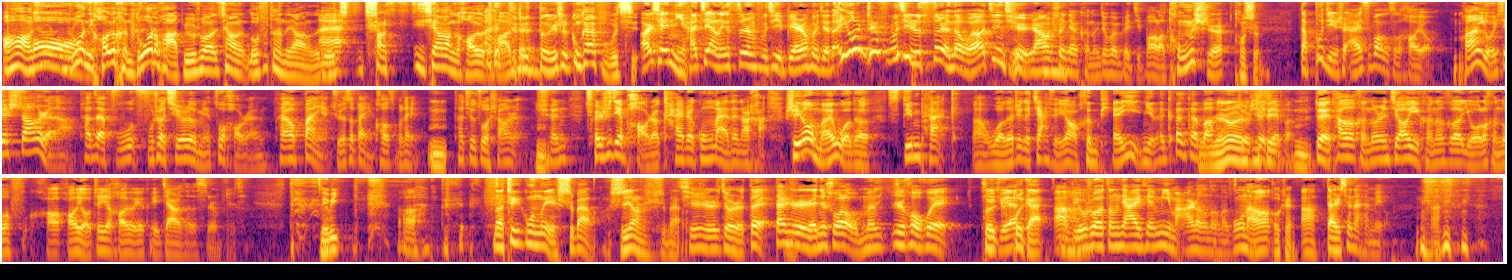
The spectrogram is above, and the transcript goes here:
哦，就是哦。如果你好友很多的话，比如说像罗斯特那样的，哎。有上一千万个好友的话，就等于是公开服务器。而且你还建了一个私人服务器，别人会觉得，哎呦，你这服务器是私人的，我要进去，然后瞬间可能就会被挤爆了。同时，同时，但不仅是 Xbox 的好友，好像有一些商人啊，他在辐辐射七十六里面做好人，他要扮演角色扮演 cosplay，嗯，他去做商人，全全世界跑着开着公卖在那喊，谁要买我的 Steam Pack 啊，我的这个加血药很便宜，你来看看吧，人肉就是这些本，嗯。对他和很多人交易，可能和有了很多好好友，这些好友也可以加入他的私人服务器。牛逼！啊，对。那这个功能也失败了，实际上是失败了。其实就是对，但是人家说了，我们日后会解决会会改啊，比如说增加一些密码等等的功能。OK 啊，但是现在还没有啊。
